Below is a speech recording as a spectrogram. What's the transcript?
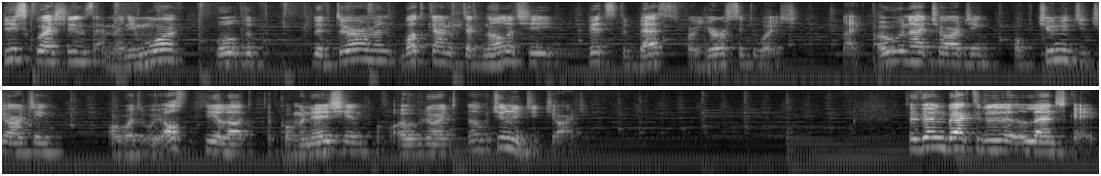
These questions and many more will de determine what kind of technology fits the best for your situation, like overnight charging, opportunity charging, or what we also see a lot, a combination of overnight and opportunity charging. So going back to the landscape,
